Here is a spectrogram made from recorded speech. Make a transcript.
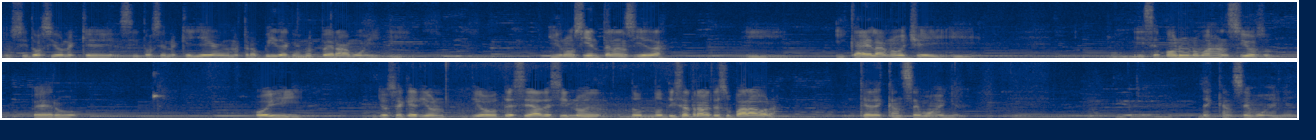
son situaciones que situaciones que llegan a nuestras vidas que no esperamos y, y, y uno siente la ansiedad y, y cae la noche y, y se pone uno más ansioso pero hoy yo sé que Dios, Dios desea decirnos, nos nos dice a través de su palabra, que descansemos en Él. Descansemos en Él.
